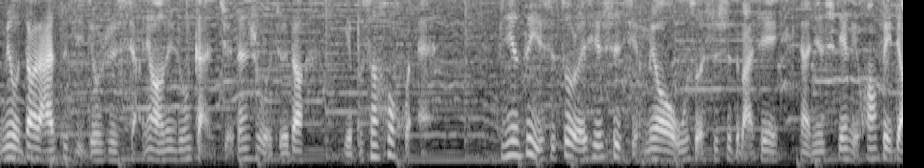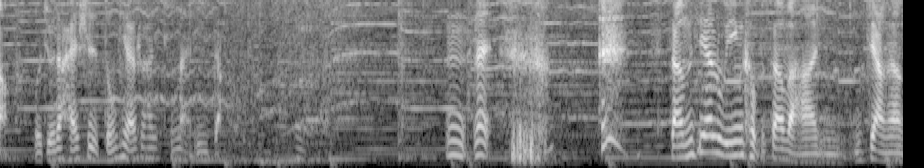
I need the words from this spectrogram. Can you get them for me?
没有到达自己就是想要的那种感觉，但是我觉得也不算后悔，毕竟自己是做了一些事情，没有无所事事的把这两年时间给荒废掉，我觉得还是总体来说还是挺满意的。嗯，那 咱们今天录音可不算晚啊，你你这样让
